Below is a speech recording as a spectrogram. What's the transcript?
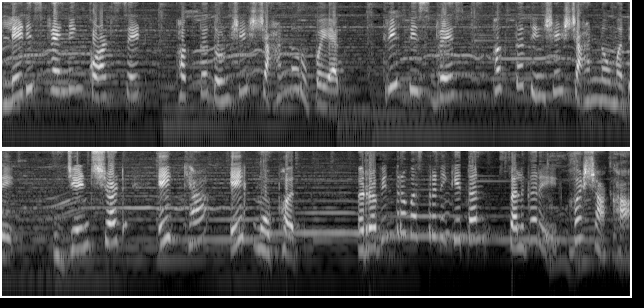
लेडीज ट्रेंडिंग कॉट सेट फक्त दोनशे शहाण्णव रुपयात. थ्री पीस ड्रेस फक्त तीनशे शहाण्णवमध्ये. जेंट शर्ट एक घ्या एक मोफत. रवींद्र वस्त्र निकेतन सलगरे व शाखा.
